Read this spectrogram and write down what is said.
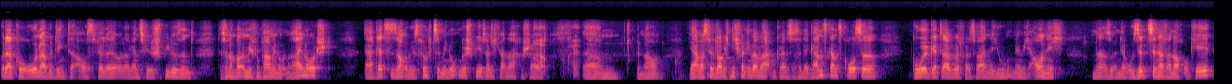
oder Corona-bedingte Ausfälle oder ganz viele Spiele sind, dass er nochmal irgendwie für ein paar Minuten reinrutscht. Er hat letzte Saison übrigens 15 Minuten gespielt, habe ich gerade nachgeschaut. Ja, okay. ähm, genau. Ja, was wir, glaube ich, nicht von ihm erwarten können, ist, dass er der ganz, ganz große Goalgetter wird, weil das war in der Jugend nämlich auch nicht. Ne? Also in der U17 hat er noch, okay,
